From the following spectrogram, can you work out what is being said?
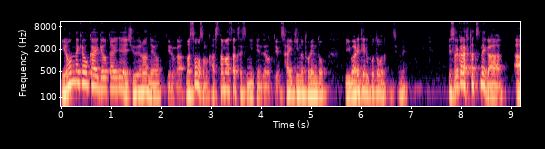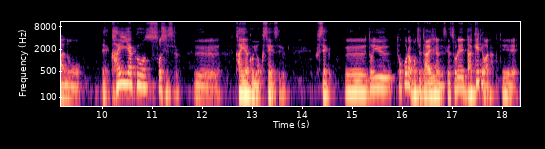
いろんな業界、業態で重要なんだよっていうのが、まあ、そもそもカスタマーサクセス2.0っていう最近のトレンド言われてることなんですよね。でそれから2つ目が、あの解約を阻止する、解約を抑制する、防ぐというところはもちろん大事なんですけど、それだけではなくて、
